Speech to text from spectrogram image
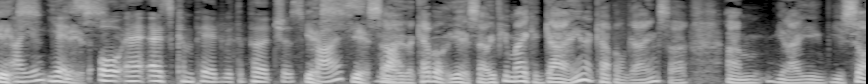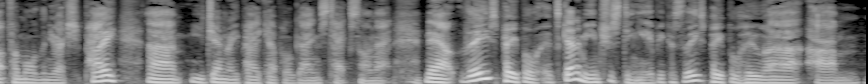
Yes. Are you? Yes. yes. Or as compared with the purchase yes. price? Yes. So right. the capital, yes. So if you make a gain, a capital gain, so, um, you know, you, you sell it for more than you actually pay, um, you generally pay capital gains tax on that. Now, these people, it's going to be interesting here because these people who are, um,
